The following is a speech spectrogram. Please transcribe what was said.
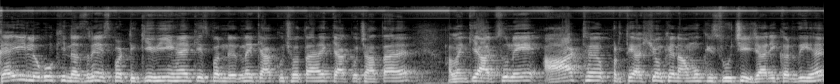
कई लोगों की नज़रें इस पर टिकी हुई हैं कि इस पर निर्णय क्या कुछ होता है क्या कुछ आता है। हालाँकि आजसू ने आठ प्रत्याशियों के नामों की सूची जारी कर दी है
